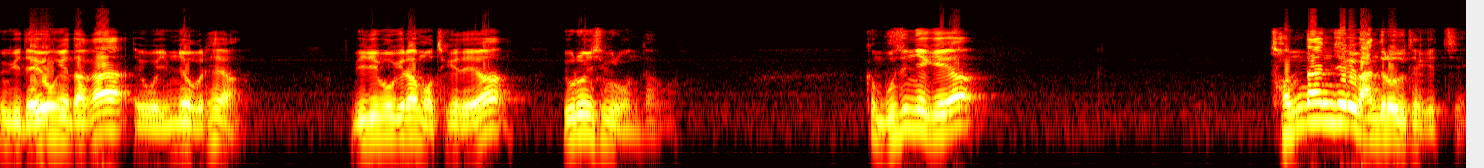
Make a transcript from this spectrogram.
여기 내용에다가 요거 입력을 해요. 미리 보기라면 어떻게 돼요? 요런 식으로 온다고. 그럼 무슨 얘기예요? 전단지를 만들어도 되겠지.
